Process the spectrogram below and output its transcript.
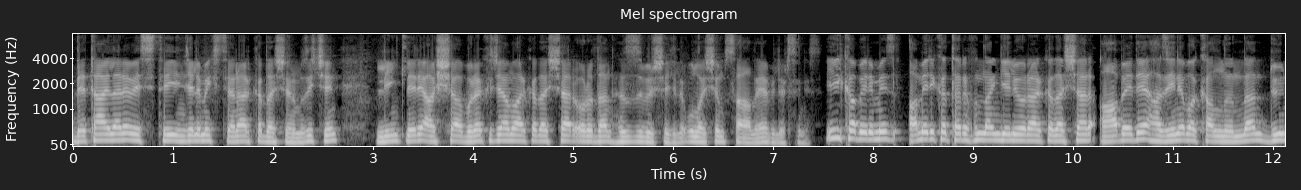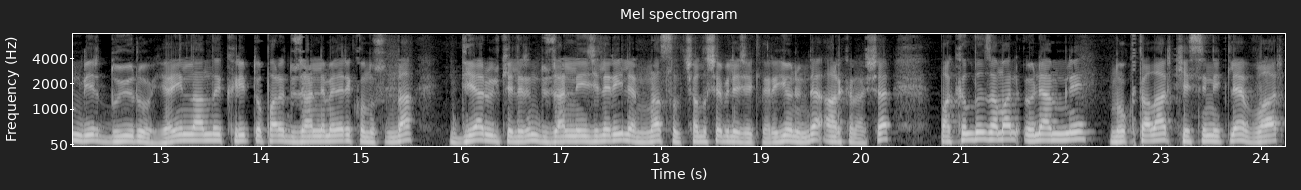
detaylara ve siteyi incelemek isteyen arkadaşlarımız için linkleri aşağı bırakacağım arkadaşlar. Oradan hızlı bir şekilde ulaşım sağlayabilirsiniz. İlk haberimiz Amerika tarafından geliyor arkadaşlar. ABD Hazine Bakanlığı'ndan dün bir duyuru yayınlandı. Kripto para düzenlemeleri konusunda diğer ülkelerin düzenleyicileriyle nasıl çalışabilecekleri yönünde arkadaşlar. Bakıldığı zaman önemli noktalar kesinlikle var.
